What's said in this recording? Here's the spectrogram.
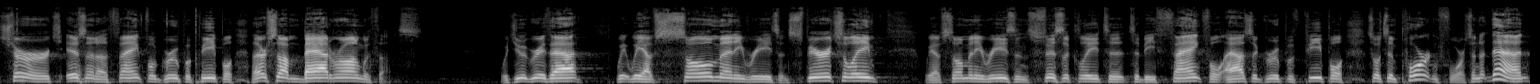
church isn't a thankful group of people, there's something bad wrong with us. Would you agree with that? We, we have so many reasons. Spiritually, we have so many reasons physically to, to be thankful as a group of people. So it's important for us. And then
